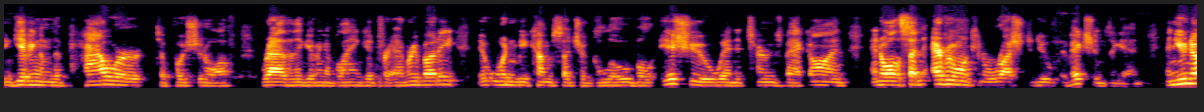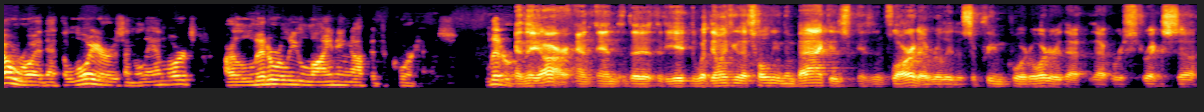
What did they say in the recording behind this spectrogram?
and giving them the power to push it off rather than giving a blanket for everybody, it wouldn't become such a global issue when it turns back on and all of a sudden everyone can rush to do evictions again. And you know, Roy, that the lawyers and the landlords are literally lining up at the courthouse. Literally. And they are, and, and the, the, what, the only thing that's holding them back is, is in Florida, really the Supreme Court order that, that restricts uh,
